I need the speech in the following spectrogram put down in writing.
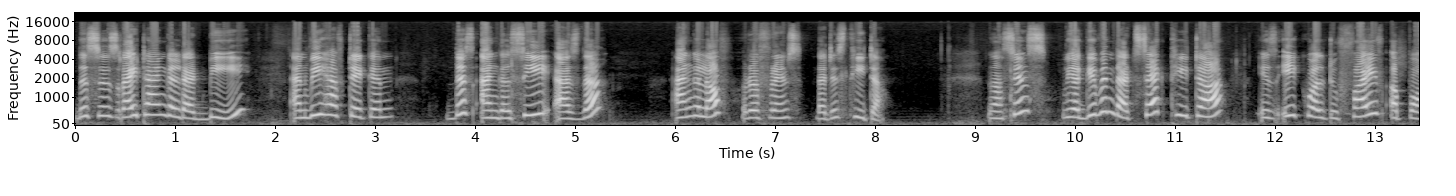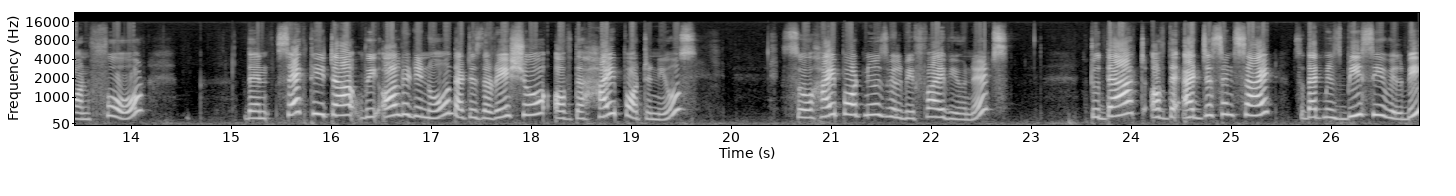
This is right angled at B and we have taken this angle C as the angle of reference that is theta. Now, since we are given that sec theta is equal to 5 upon 4, then sec theta we already know that is the ratio of the hypotenuse so, hypotenuse will be 5 units to that of the adjacent side. So, that means BC will be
